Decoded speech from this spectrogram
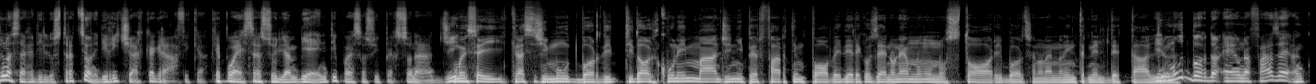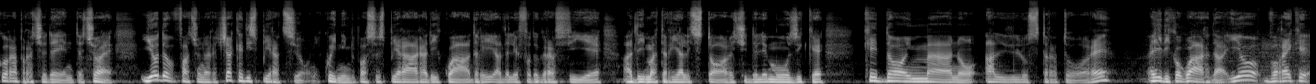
una serie di illustrazioni, di ricerca grafica, che può essere sugli ambienti, può essere sui personaggi. Come sei i classici mood board, ti do alcune immagini per farti un po' vedere cos'è, non è uno, storyboard, cioè non, è, non, entri nel dettaglio. Il mood board è una fase ancora precedente, cioè io devo, faccio una ricerca di ispirazioni, quindi mi posso ispirare a dei quadri, a delle fotografie, a dei materiali storici, delle musiche, che do in mano all'illustratore e gli dico, guarda, io vorrei che,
